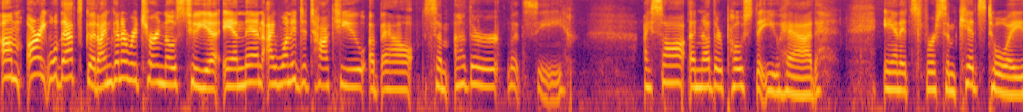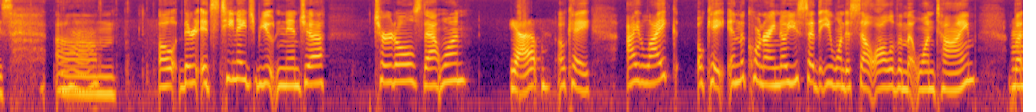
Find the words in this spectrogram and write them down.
Um all right, well that's good. I'm going to return those to you and then I wanted to talk to you about some other, let's see. I saw another post that you had and it's for some kids toys. Um oh, there it's Teenage Mutant Ninja Turtles, that one? Yep. Okay. I like okay, in the corner, I know you said that you wanted to sell all of them at one time, but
